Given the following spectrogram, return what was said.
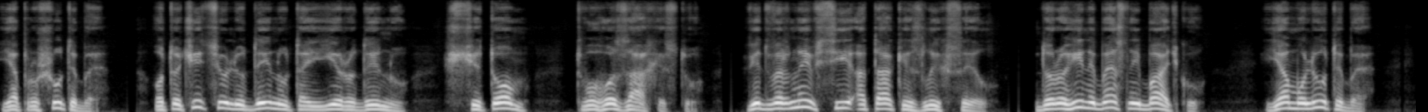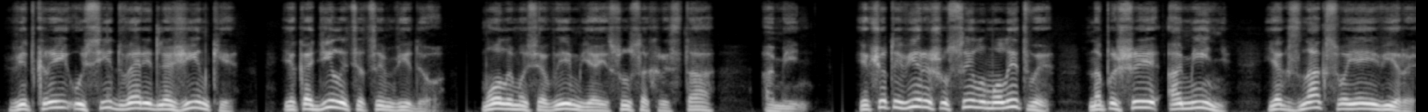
я прошу тебе, оточи цю людину та її родину щитом Твого захисту. Відверни всі атаки злих сил. Дорогий Небесний Батьку, я молю тебе, відкрий усі двері для жінки, яка ділиться цим відео. Молимося в ім'я Ісуса Христа. Амінь. Якщо ти віриш у силу молитви, напиши Амінь як знак своєї віри.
